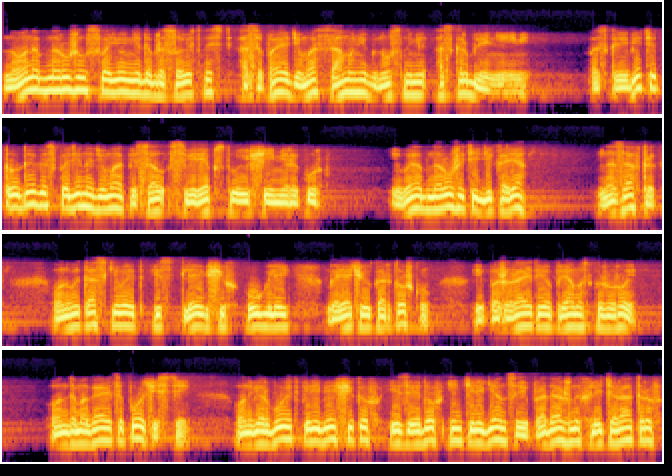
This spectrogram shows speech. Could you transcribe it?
Но он обнаружил свою недобросовестность, осыпая Дюма самыми гнусными оскорблениями. «Поскребите труды господина Дюма», — писал свирепствующий Мирекур, «и вы обнаружите дикаря. На завтрак он вытаскивает из тлеющих углей горячую картошку и пожирает ее прямо с кожурой. Он домогается почестей, он вербует перебежчиков из рядов интеллигенции, продажных литераторов,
